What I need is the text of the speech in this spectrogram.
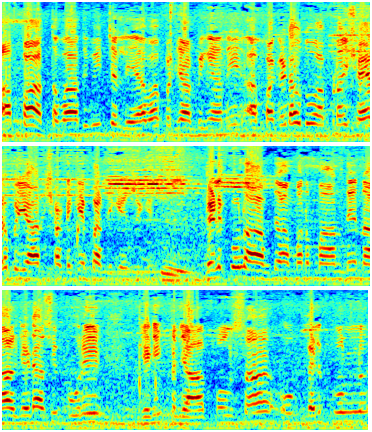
ਆਪਾਂ ਅੱਤਵਾਦ ਵੀ ਝੱਲਿਆ ਵਾ ਪੰਜਾਬੀਆਂ ਨੇ ਆਪਾਂ ਕਿਹੜਾ ਉਦੋਂ ਆਪਣਾ ਸ਼ਹਿਰ ਬਾਜ਼ਾਰ ਛੱਡ ਕੇ ਭੱਜ ਗਏ ਸੀਗੇ। ਬਿਲਕੁਲ ਆਪਦਾ ਅਮਨ ਮਾਨ ਦੇ ਨਾਲ ਜਿਹੜਾ ਅਸੀਂ ਪੂਰੇ ਜਿਹੜੀ ਪੰਜਾਬ ਪੁਲਿਸ ਆ ਉਹ ਬਿਲਕੁਲ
